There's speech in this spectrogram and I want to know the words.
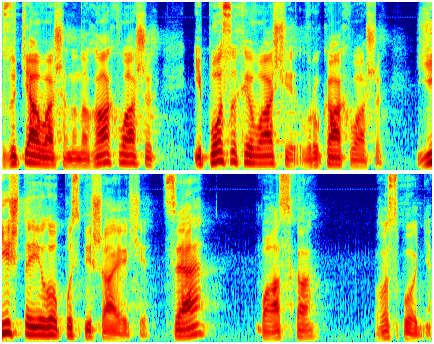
взуття ваше на ногах ваших, і посухи ваші в руках ваших. Їжте його поспішаючи. Це Пасха Господня.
